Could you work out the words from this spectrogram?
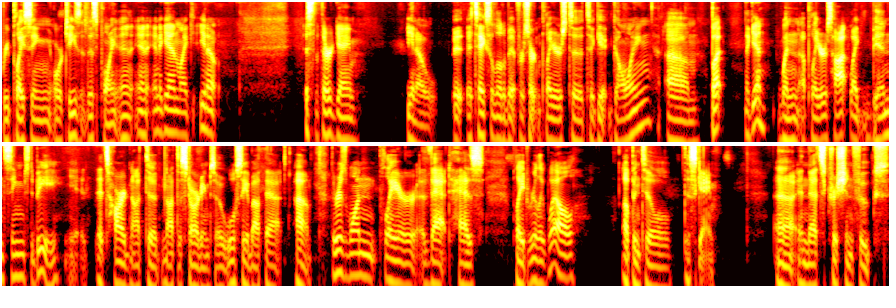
replacing Ortiz at this point. And, and, and again, like, you know, it's the third game. You know, it, it takes a little bit for certain players to, to get going. Um, but again, when a player is hot like Ben seems to be, it's hard not to not to start him. So we'll see about that. Um, there is one player that has played really well up until this game, uh, and that's Christian Fuchs.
